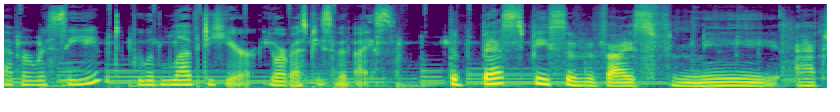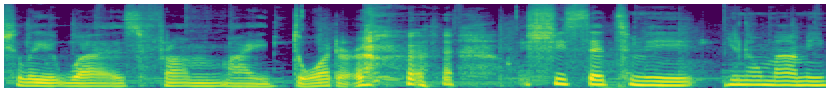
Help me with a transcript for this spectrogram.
ever received. We would love to hear your best piece of advice. The best piece of advice for me actually was from my daughter. she said to me, You know, mommy,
